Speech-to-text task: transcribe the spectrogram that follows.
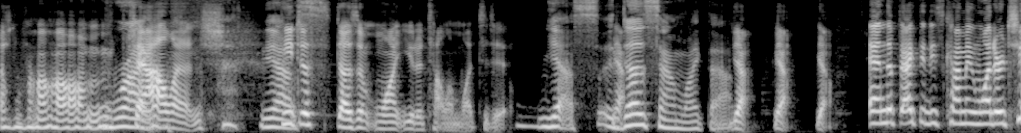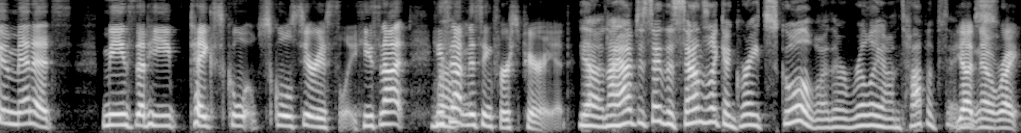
um, right. challenge. Yeah. He just doesn't want you to tell him what to do. Yes, it yeah. does sound like that. Yeah, yeah, yeah. And the fact that he's coming one or two minutes means that he takes school school seriously. He's not he's right. not missing first period. Yeah, and I have to say this sounds like a great school where they're really on top of things. Yeah, no, right.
